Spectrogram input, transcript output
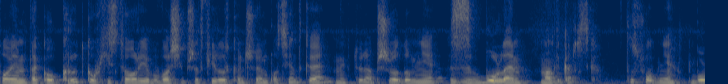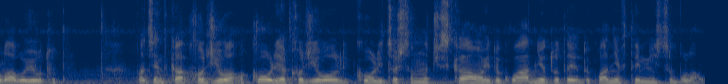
opowiem taką krótką historię, bo właśnie przed chwilą skończyłem pacjentkę, która przyszła do mnie z bólem nadgarstka. Dosłownie bolało ją tutaj. Pacjentka chodziła o kuli, jak chodziła o kuli, coś tam naciskała i dokładnie tutaj, dokładnie w tym miejscu bolało.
